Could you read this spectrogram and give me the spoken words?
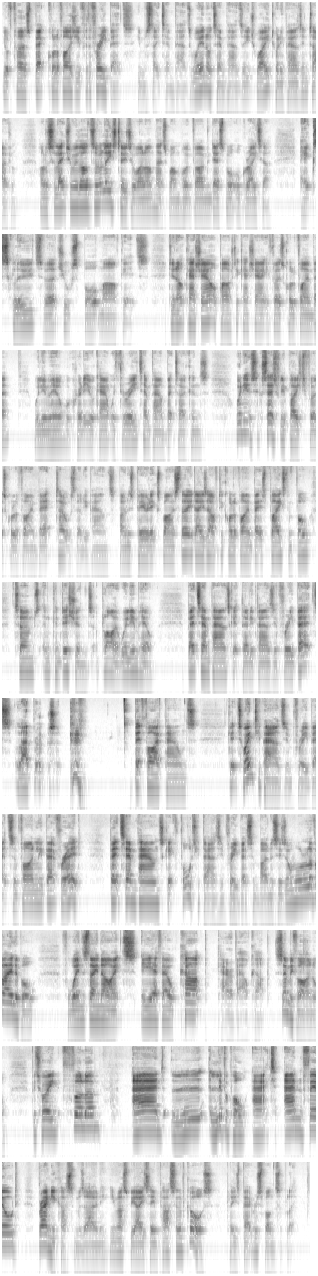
Your first bet qualifies you for the free bets. You must stake £10 win or £10 each way, £20 in total, on a selection with odds of at least 2 to 1 on, that's 1.5 in decimal or greater. Excludes virtual sport markets. Do not cash out or partially cash out your first qualifying bet. William Hill will credit your account with three £10 bet tokens when you have successfully place your first qualifying bet, totals £30. Bonus period expires 30 days after qualifying bet is placed and full terms and conditions apply. William Hill. Bet £10, get £30 in free bets. Ladbrokes, bet £5, get £20 in free bets. And finally, Betfred. Bet £10, get £40 in free bets and bonuses, all available for Wednesday night's EFL Cup, Carabao Cup semi final between Fulham and L- Liverpool at Anfield. Brand new customers only. You must be 18 plus, and of course, Please bet responsibly.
